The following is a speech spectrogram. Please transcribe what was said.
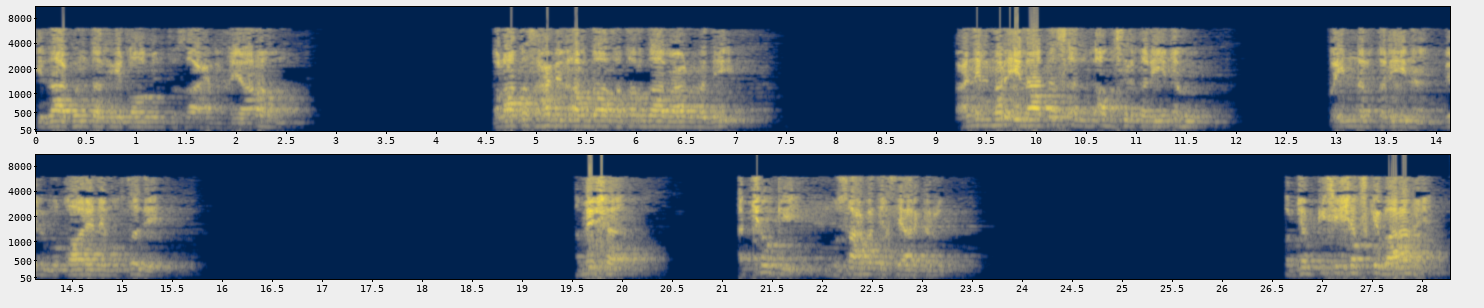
اذا كنت في قوم تصاحب خيارهم ولا تصحب الأرض فترضى مع الردي عن المرء لا تسأل، أبصر قرينه. فإن القرين بالمقارن مقتدي. ہمیشہ اچھوں کی مصاحبت اختیار کرو. اور جب کسی شخص کے بارے میں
